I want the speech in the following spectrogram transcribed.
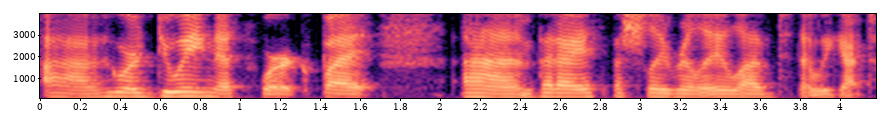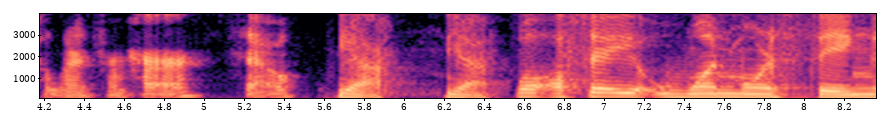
uh, who are doing this work but um, but i especially really loved that we got to learn from her. So. Yeah. Yeah. Well i'll say one more thing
